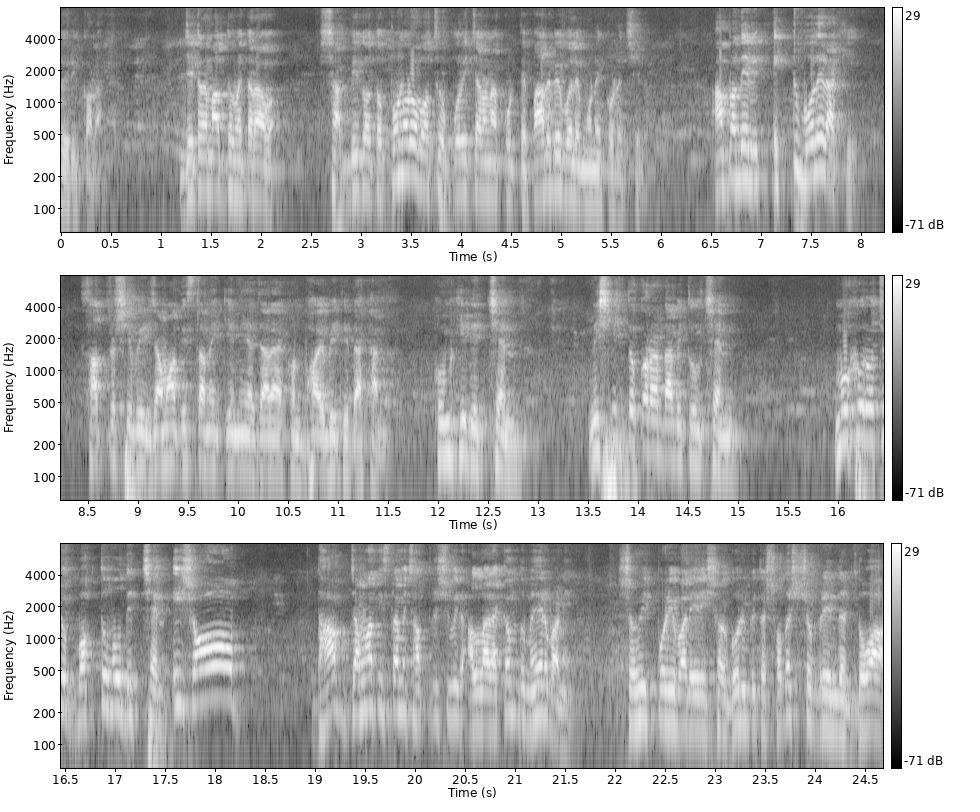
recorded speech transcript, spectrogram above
তৈরি করা, যেটার মাধ্যমে তারা বিগত পনেরো বছর পরিচালনা করতে পারবে বলে মনে করেছিল। আপনাদের একটু বলে রাখি, ছাত্র শিবির জামাত ইসলামীকে নিয়ে যারা এখন ভয়ভীতি দেখান, হুমকি দিচ্ছেন, নিষিদ্ধ করার দাবি তুলছেন মুখরোচক বক্তব্য দিচ্ছেন। এই সব ধাপ জামাত ইসলামী ছাত্র শিবির আল্লাহর একান্ত মেহরবানি। শহীদ পরিবারের এই গর্বিত সদস্যবৃন্দের দোয়া,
